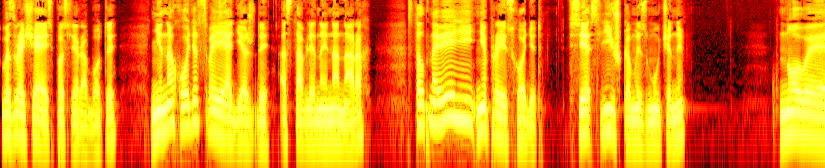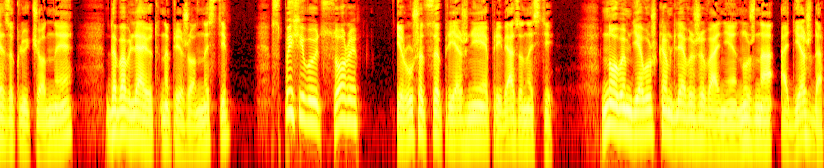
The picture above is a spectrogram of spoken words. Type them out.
возвращаясь после работы, не находят своей одежды, оставленной на нарах. Столкновений не происходит, все слишком измучены. Новые заключенные добавляют напряженности, вспыхивают ссоры и рушатся прежние привязанности. Новым девушкам для выживания нужна одежда,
